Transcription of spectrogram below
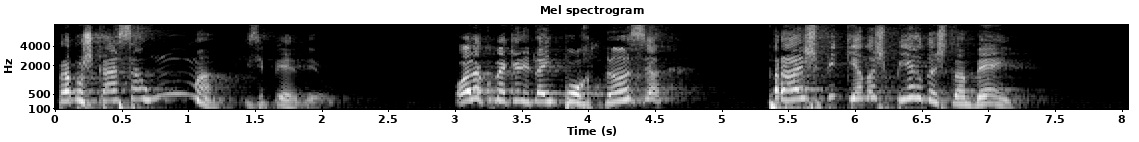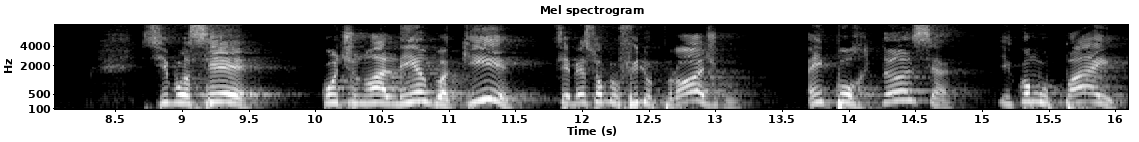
para buscar essa uma que se perdeu. Olha como é que ele dá importância para as pequenas perdas também. Se você continuar lendo aqui, você vê sobre o filho pródigo, a importância e como o pai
